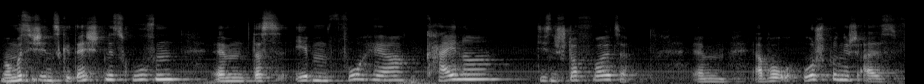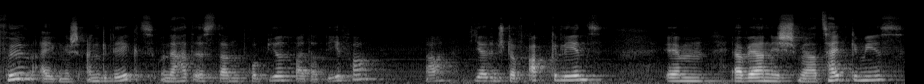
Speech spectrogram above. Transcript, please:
man muss sich ins Gedächtnis rufen, ähm, dass eben vorher keiner diesen Stoff wollte. Ähm, er war ursprünglich als Film eigentlich angelegt und er hat es dann probiert bei der DEFA. Ja, die hat den Stoff abgelehnt. Ähm, er wäre nicht mehr zeitgemäß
